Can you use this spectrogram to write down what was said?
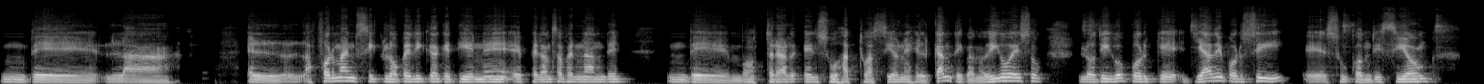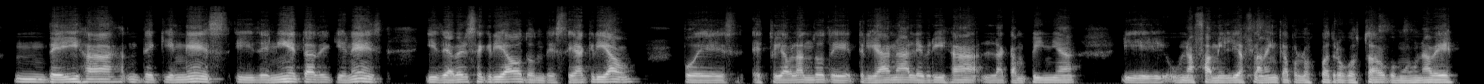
de la, el- la forma enciclopédica que tiene Esperanza Fernández de mostrar en sus actuaciones el cante. Cuando digo eso, lo digo porque ya de por sí eh, su condición mm, de hija de quien es y de nieta de quien es y de haberse criado donde se ha criado, pues estoy hablando de Triana, Lebrija, La Campiña y una familia flamenca por los cuatro costados, como una vez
